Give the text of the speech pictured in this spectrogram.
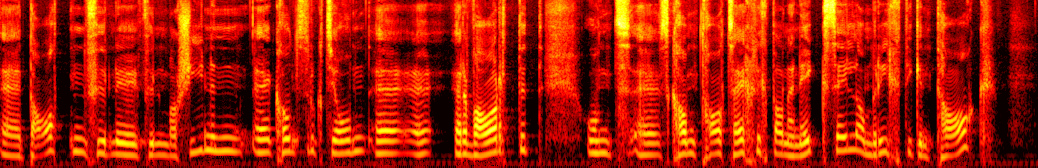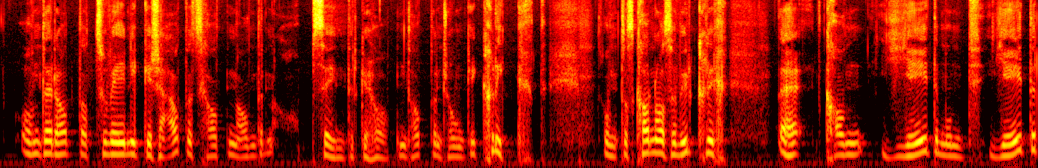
äh, Daten für eine, für eine Maschinenkonstruktion erwartet. Und es kam tatsächlich dann ein Excel am richtigen Tag und er hat da zu wenig geschaut, das hat einen anderen Absender gehabt und hat dann schon geklickt. Und das kann also wirklich, äh, kann jedem und jeder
